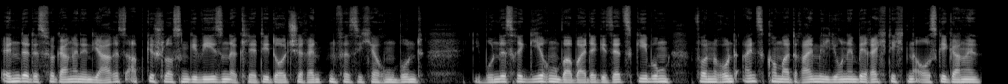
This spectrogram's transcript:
Ende des vergangenen Jahres abgeschlossen gewesen, erklärt die Deutsche Rentenversicherung Bund. Die Bundesregierung war bei der Gesetzgebung von rund 1,3 Millionen Berechtigten ausgegangen.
